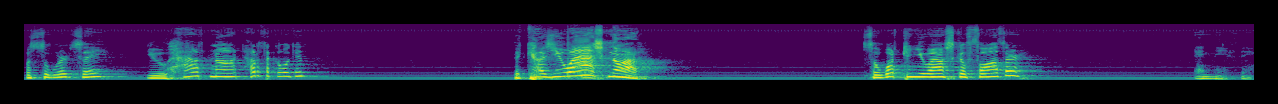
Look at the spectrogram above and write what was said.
What's the word say? You have not, how does that go again? Because you ask not. So, what can you ask of Father? Anything,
